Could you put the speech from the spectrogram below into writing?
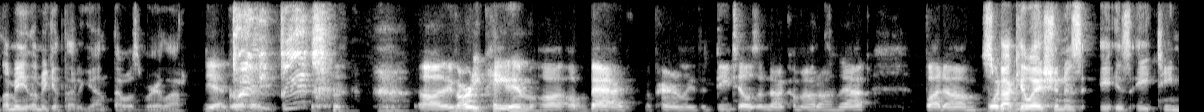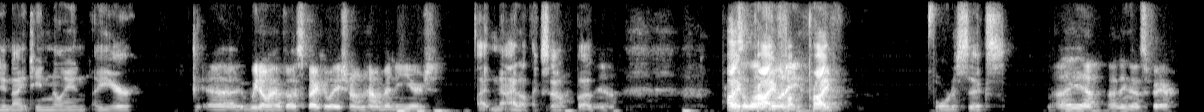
Let me let me get that again. That was very loud. yeah, go ahead. uh, they've already paid him uh, a bag. Apparently, the details have not come out on that. But um, what do you Speculation is is 18 to 19 million a year. Uh, we don't have a speculation on how many years. I, no, I don't think so, but Yeah, probably That's a lot of probably, money. fi- probably four to six, uh, yeah, I think that's fair.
